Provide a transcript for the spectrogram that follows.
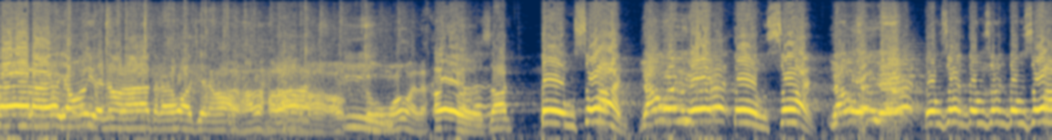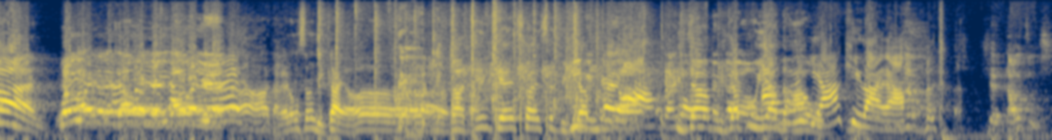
来来来，杨文元哦，来来，大家画一下了。好了好了好了，一，我玩完了。二三，冻蒜，杨文元，冻蒜，杨文元，冻蒜冻蒜冻蒜，文元杨文元杨文元。啊，大家拢身体盖哦。那今天算是比较比较比较不一样的啊。压起来啊。选党主席。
